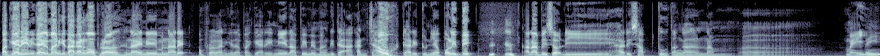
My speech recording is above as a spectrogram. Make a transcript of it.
pagi hari ini Cak Hilman kita akan ngobrol. Nah, ini menarik obrolan kita pagi hari ini tapi memang tidak akan jauh dari dunia politik. Karena besok di hari Sabtu tanggal 6 eh, Mei, Mei?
